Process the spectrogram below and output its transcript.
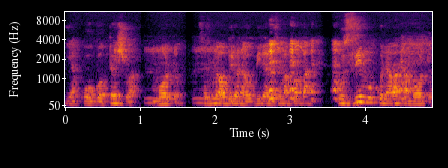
ya kuogopeshwa Mhm. moto mm. mm. wahubiri wanahubiri wanasema kwamba kuzimu kuna waka moto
